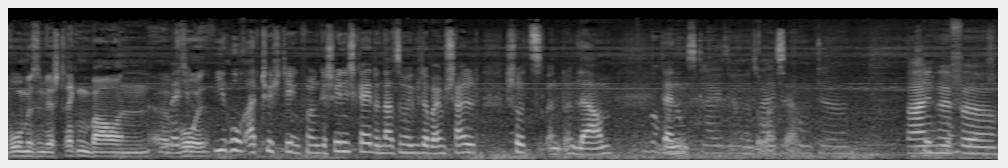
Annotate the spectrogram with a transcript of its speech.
wo müssen wir Strecken bauen, äh, wo... Welche, wie hoch ertüchtigen von Geschwindigkeit und da sind wir wieder beim Schallschutz und, und Lärm. Denn Überholungsgleise, sowas, ja. Haltepunkte, Bahnhöfe,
